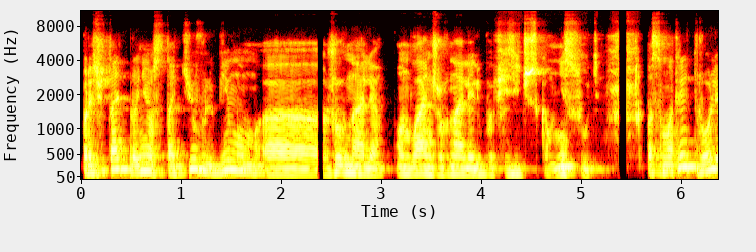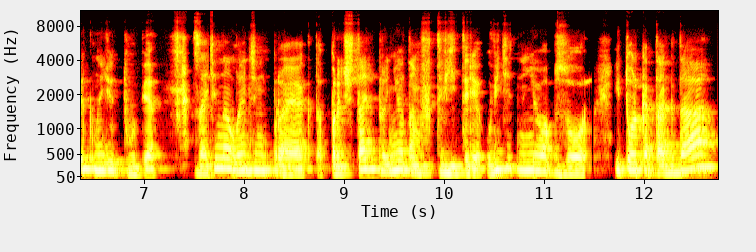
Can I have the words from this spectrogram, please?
прочитать про нее статью в любимом э, журнале, онлайн-журнале, либо физическом, не суть, посмотреть ролик на Ютубе, зайти на лендинг проекта, прочитать про нее там в Твиттере, увидеть на нее обзор, и только тогда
